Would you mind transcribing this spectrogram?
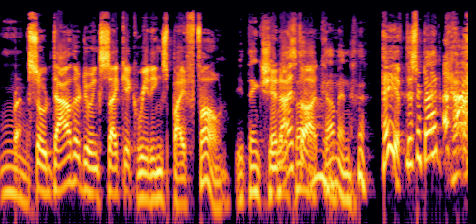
Mm. So now they're doing psychic readings by phone. You think she And I saw thought- it coming? Hey, if this bad coun-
